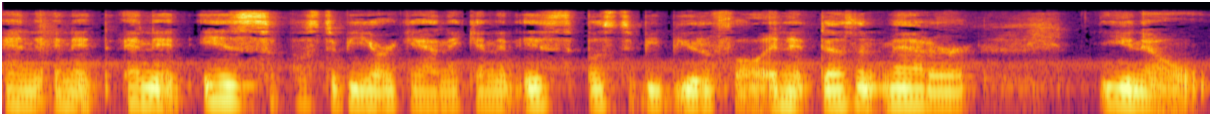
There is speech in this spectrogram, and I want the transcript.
And and it and it is supposed to be organic and it is supposed to be beautiful and it doesn't matter you know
